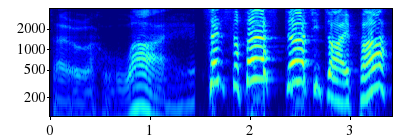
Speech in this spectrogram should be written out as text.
though, why? Since the first dirty diaper,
